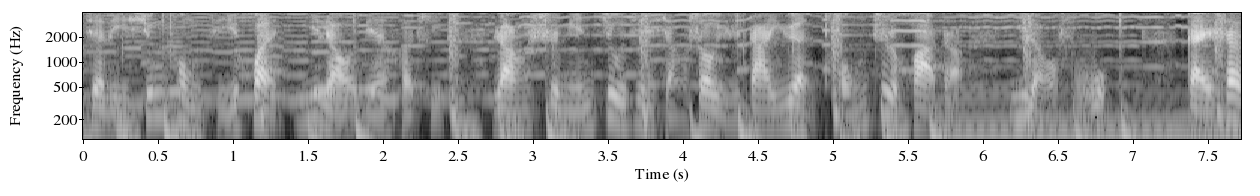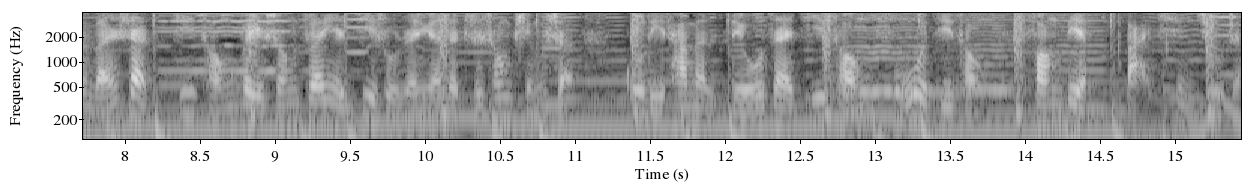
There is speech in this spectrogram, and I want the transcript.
建立胸痛疾患医疗联合体，让市民就近享受与大医院同质化的医疗服务。改善完善基层卫生专业技术人员的职称评审，鼓励他们留在基层服务基层，方便百姓就诊。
